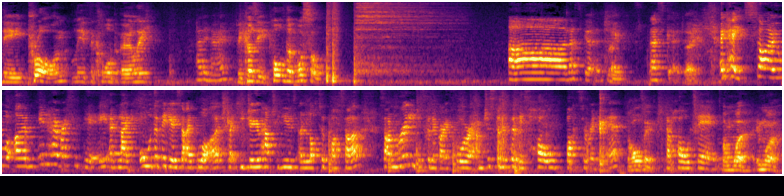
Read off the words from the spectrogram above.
the prawn leave the club early? I don't know. Because he pulled a muscle. Ah, that's good. Like, That's good. like. Okay, so um, in her recipe and like all the videos that I've watched, like you do have to use a lot of butter. So I'm really just gonna go for it. I'm just gonna put this whole butter in it, The whole thing. the whole thing. On where? In where?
